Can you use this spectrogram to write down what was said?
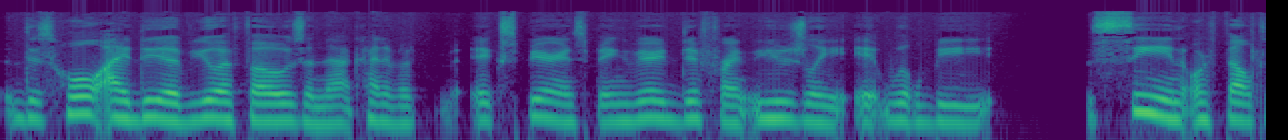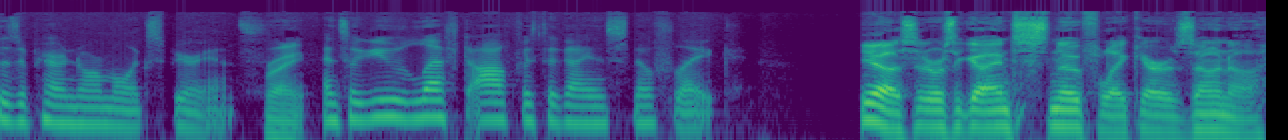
this whole idea of UFOs and that kind of a experience being very different. Usually, it will be seen or felt as a paranormal experience. Right. And so you left off with the guy in Snowflake. Yeah, so there was a guy in Snowflake, Arizona.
